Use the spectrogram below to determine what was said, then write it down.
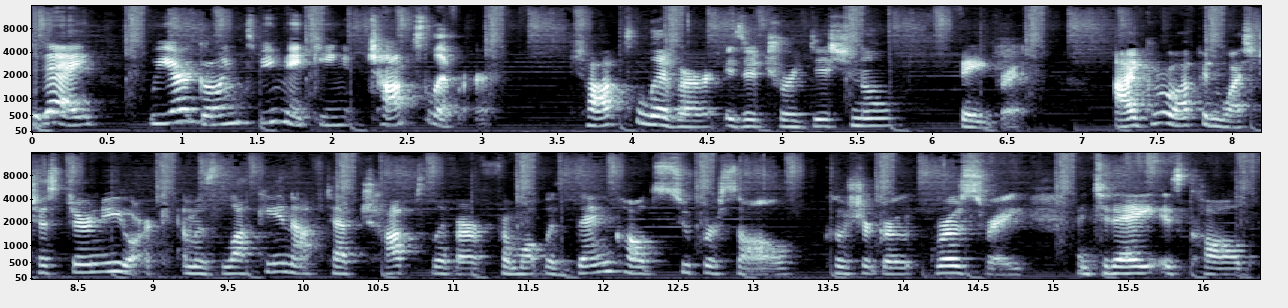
Today, we are going to be making chopped liver. Chopped liver is a traditional favorite. I grew up in Westchester, New York, and was lucky enough to have chopped liver from what was then called Super Sol Kosher Gro- Grocery, and today is called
